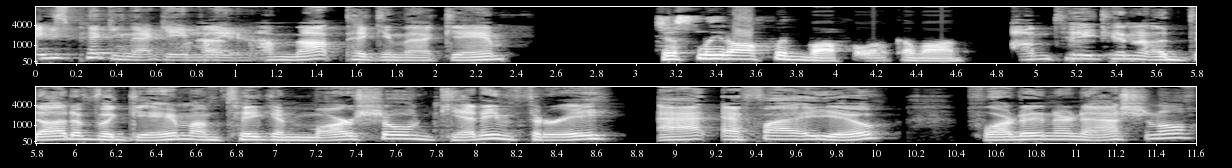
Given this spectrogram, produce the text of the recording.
He's picking that game later. I'm not picking that game. Just lead off with Buffalo. Come on. I'm taking a dud of a game. I'm taking Marshall getting three at FIU, Florida International.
